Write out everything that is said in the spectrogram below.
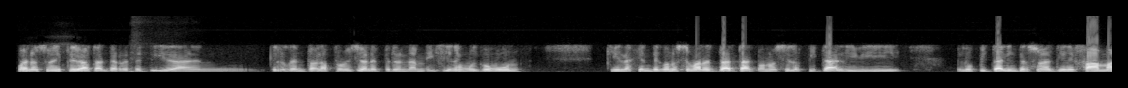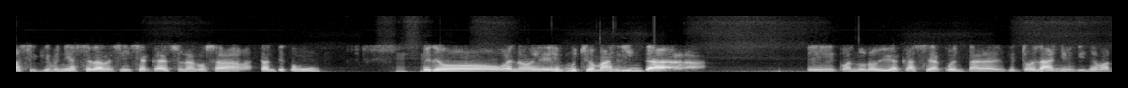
Bueno, es una historia bastante repetida, en, creo que en todas las profesiones, pero en la medicina es muy común que la gente conoce Mar del Plata, conoce el hospital y el hospital impersonal tiene fama, así que venía a hacer la residencia acá es una cosa bastante común. Pero bueno, es mucho más linda eh, cuando uno vive acá, se da cuenta que todo el año es linda Mar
